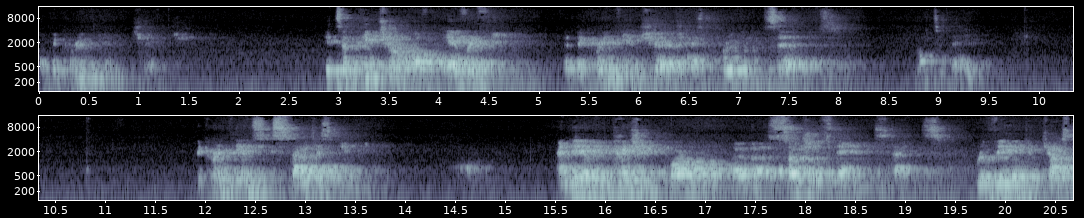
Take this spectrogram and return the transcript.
of the Corinthian church. It's a picture of everything that the Corinthian church has proven themselves not to be. The Corinthians' status envy and their impatient quarreling over social standing status revealed just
